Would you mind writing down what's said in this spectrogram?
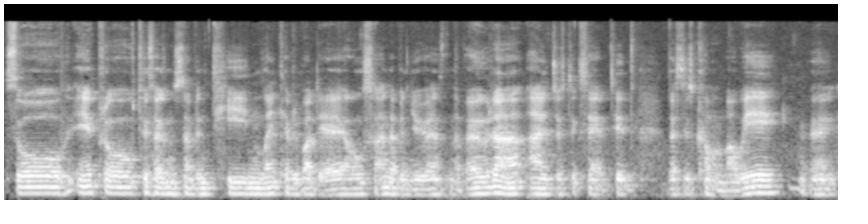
So April 2017, like everybody else, I never knew anything about it. I just accepted this is coming my way. Right?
